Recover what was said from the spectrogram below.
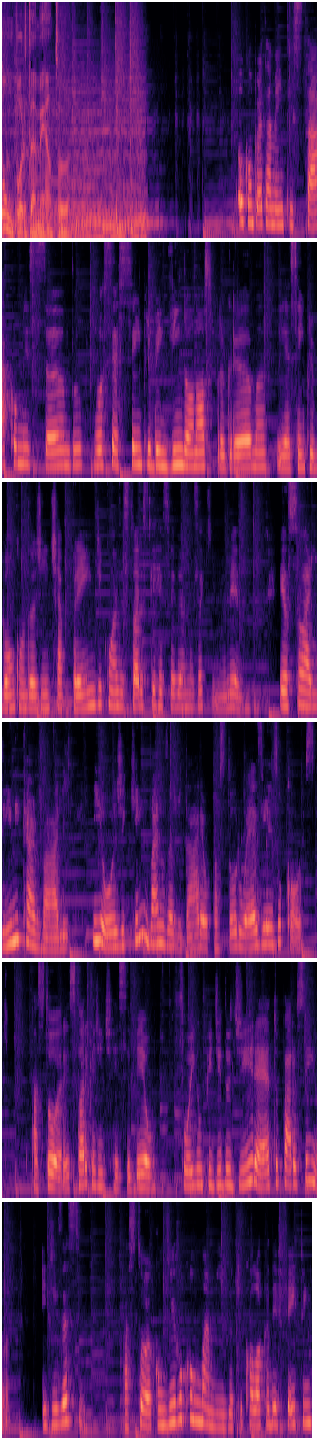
Comportamento. O comportamento está começando. Você é sempre bem-vindo ao nosso programa e é sempre bom quando a gente aprende com as histórias que recebemos aqui, não é mesmo? Eu sou a Aline Carvalho e hoje quem vai nos ajudar é o pastor Wesley Zukowski. Pastor, a história que a gente recebeu foi um pedido direto para o Senhor e diz assim: Pastor, convivo com uma amiga que coloca defeito em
